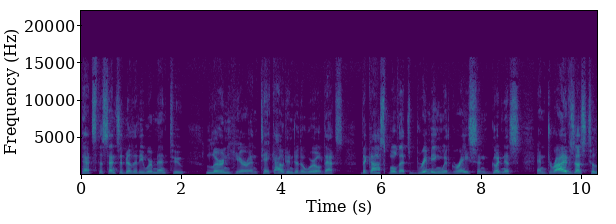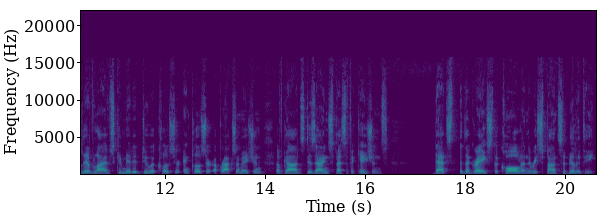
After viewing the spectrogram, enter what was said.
That's the sensibility we're meant to learn here and take out into the world. That's the gospel that's brimming with grace and goodness and drives us to live lives committed to a closer and closer approximation of God's design specifications. That's the grace, the call, and the responsibility.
